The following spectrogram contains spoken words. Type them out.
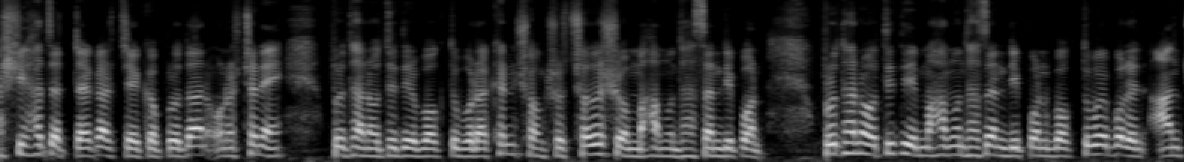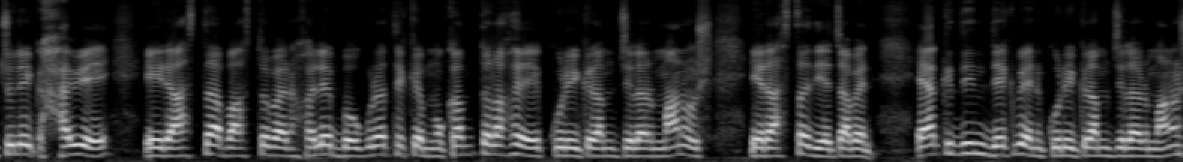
আশি হাজার টাকার চেক প্রদান অনুষ্ঠানে প্রধান অতিথির বক্তব্য রাখেন সংসদ সদস্য মাহমুদ হাসান রিপন। প্রধান অতিথি মাহমুদ হাসান রিপন বক্তব্যে বলেন, আঞ্চলিক হাইওয়ে এই রাস্তা বাস্তবায়ন হলে বগুড়া থেকে মোকামতলা হয়ে কুড়িগ্রাম জেলার মানুষ এ রাস্তা দিয়ে যাবেন। একদিন দেখবেন কুড়িগ্রাম জেলার মানুষ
